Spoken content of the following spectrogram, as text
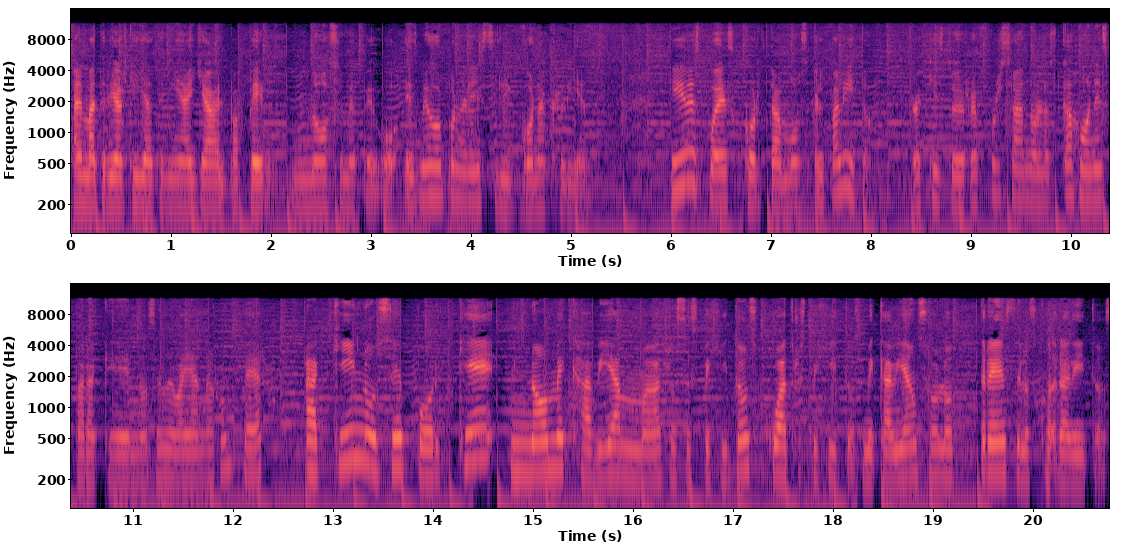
al material que ya tenía ya el papel. No se me pegó. Es mejor ponerle silicona caliente. Y después cortamos el palito. Aquí estoy reforzando los cajones para que no se me vayan a romper. Aquí no sé por qué no me cabían más los espejitos, cuatro espejitos, me cabían solo tres de los cuadraditos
